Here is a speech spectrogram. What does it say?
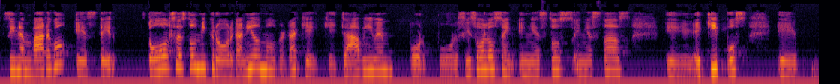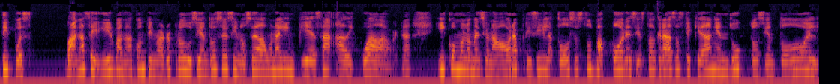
Sin embargo, este, todos estos microorganismos, ¿verdad? Que, que ya viven por, por sí solos en, en estos, en estas eh, equipos, eh, pues van a seguir, van a continuar reproduciéndose si no se da una limpieza adecuada, ¿verdad? Y como lo mencionaba ahora Priscila, todos estos vapores y estas grasas que quedan en ductos y en todo el,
